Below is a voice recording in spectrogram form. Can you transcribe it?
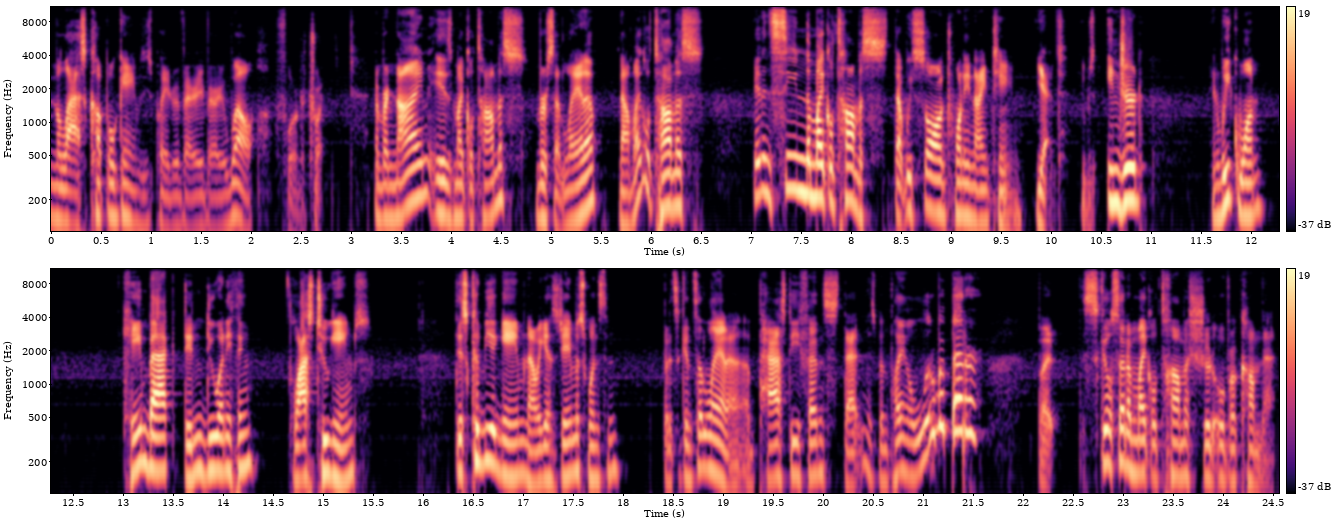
in the last couple games. He's played very, very well for Detroit. Number nine is Michael Thomas versus Atlanta. Now, Michael Thomas, we haven't seen the Michael Thomas that we saw in 2019 yet. He was injured in week one, came back, didn't do anything the last two games. This could be a game now against Jameis Winston, but it's against Atlanta, a pass defense that has been playing a little bit better, but the skill set of Michael Thomas should overcome that.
